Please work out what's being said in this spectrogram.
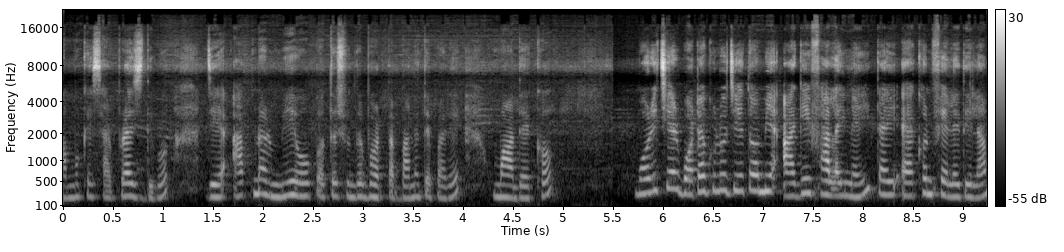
আম্মুকে সারপ্রাইজ দিব যে আপনার মেয়েও কত সুন্দর ভর্তা বানাতে পারে। মা দেখো। মরিচের বটাগুলো যেহেতু আমি আগেই ফালাই নাই, তাই এখন ফেলে দিলাম।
